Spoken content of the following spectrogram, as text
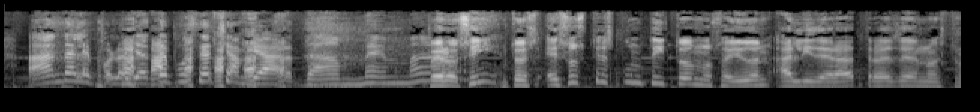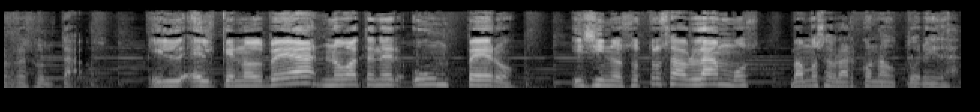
Ándale, Polo, ya te puse a chambear. Dame más. Pero sí, entonces esos tres puntitos nos ayudan a liderar a través de nuestros resultados. Y el que nos vea no va a tener un pero. Y si nosotros hablamos, vamos a hablar con autoridad.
